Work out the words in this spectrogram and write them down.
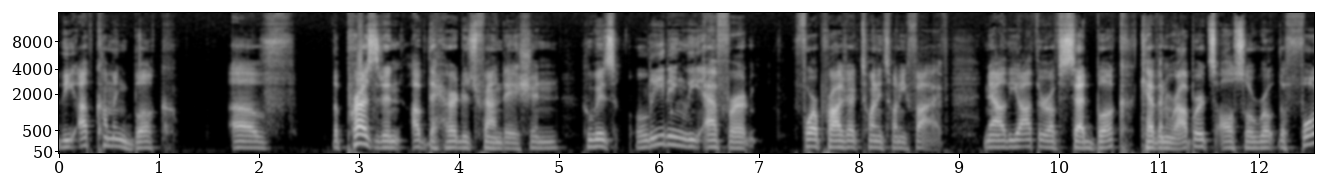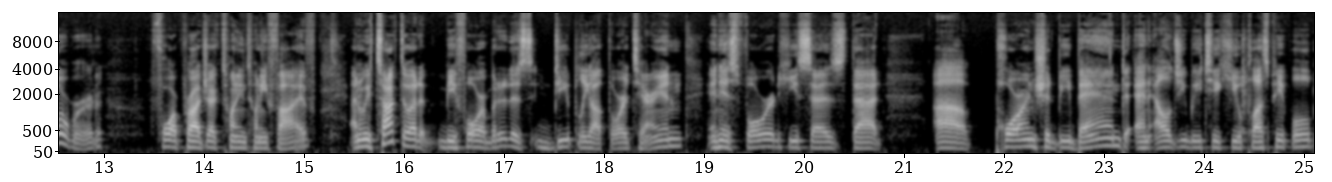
the upcoming book of the president of the Heritage Foundation, who is leading the effort for Project 2025. Now, the author of said book, Kevin Roberts, also wrote the foreword for Project 2025. And we've talked about it before, but it is deeply authoritarian. In his foreword, he says that uh, porn should be banned and LGBTQ plus people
